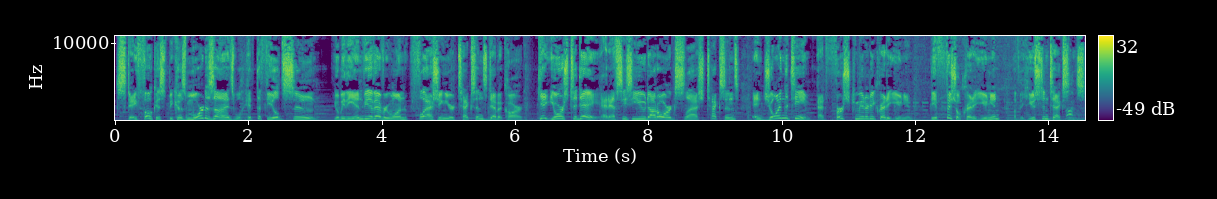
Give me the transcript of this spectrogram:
Stay focused because more designs will hit the field soon. You'll be the envy of everyone flashing your Texans debit card. Get yours today at fccu.org slash Texans and join the team at First Community Credit Union, the official credit union of the Houston Texans.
